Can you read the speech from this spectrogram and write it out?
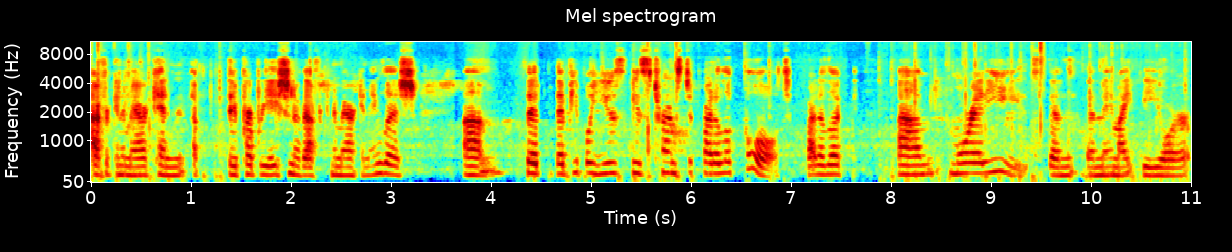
African American, uh, the appropriation of African American English, um, that, that people use these terms to try to look cool, to try to look um, more at ease than, than they might be, or,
